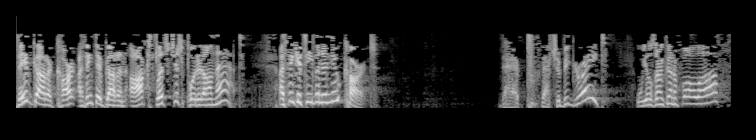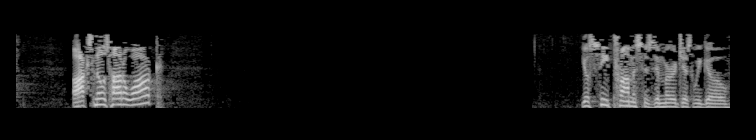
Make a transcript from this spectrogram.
They've got a cart. I think they've got an ox. Let's just put it on that. I think it's even a new cart. That, that should be great. Wheels aren't going to fall off. Ox knows how to walk. You'll see promises emerge as we go.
